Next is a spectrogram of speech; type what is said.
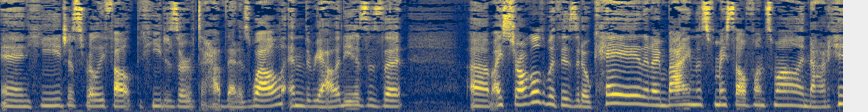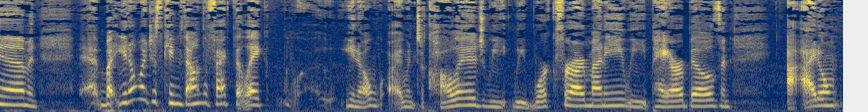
and he just really felt that he deserved to have that as well. And the reality is, is that um, I struggled with is it okay that I'm buying this for myself once in a while and not him? And but you know, it just came down to the fact that like you know, I went to college, we we work for our money, we pay our bills, and I, I don't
